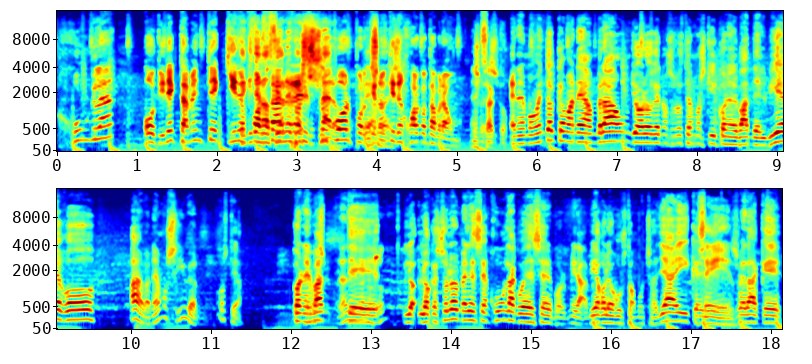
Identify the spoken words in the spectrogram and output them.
jungla o directamente quieren forzar por si- claro, support porque no es. quieren jugar contra Brown? Eso es. Exacto. en el momento en que banean Brown, yo creo que nosotros tenemos que ir con el ban del Viego. Ah, baneamos Ivern. Hostia. Con el ban ¿Tenemos? ¿Nadie de. Lo, lo que son los melees en jungla puede ser, pues mira, Viego le gusta mucho a Jai, que Sí. es verdad que.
